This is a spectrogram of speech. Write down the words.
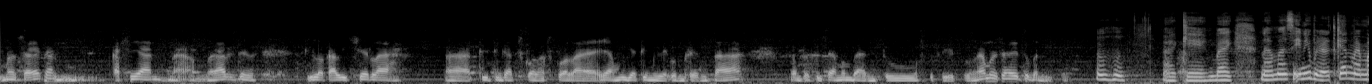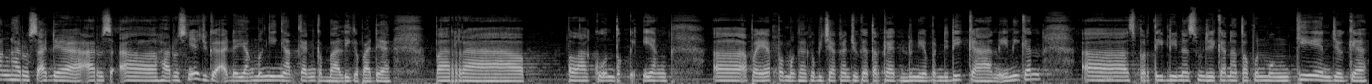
menurut saya kan kasihan. Nah harus di, dilokalisir lah nah, di tingkat sekolah-sekolah yang menjadi milik pemerintah untuk bisa membantu seperti itu. Menurut saya itu penting. Uh-huh. Oke, okay, baik. Nah, Mas, ini berarti kan memang harus ada harus uh, harusnya juga ada yang mengingatkan kembali kepada para pelaku untuk yang uh, apa ya pemegang kebijakan juga terkait dunia pendidikan ini kan uh, seperti dinas pendidikan ataupun mungkin juga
